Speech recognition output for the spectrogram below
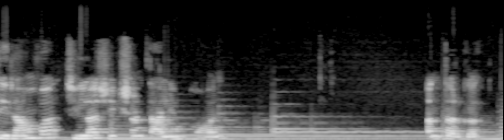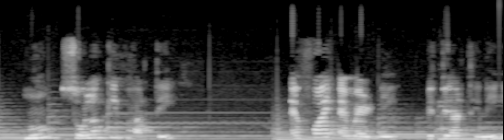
શ્રી રામવા જિલ્લા શિક્ષણ તાલીમ ભવન અંતર્ગત હું સોલંકી ભારતી એફવાય એમએડની વિદ્યાર્થીની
